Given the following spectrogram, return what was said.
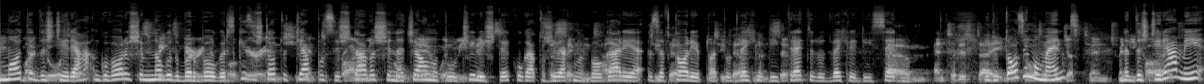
моята дъщеря говореше много добър български, защото тя посещаваше началното училище, когато живяхме в България за втория път от 2003 до 2007. И до този момент на дъщеря ми,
